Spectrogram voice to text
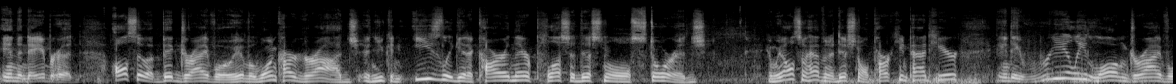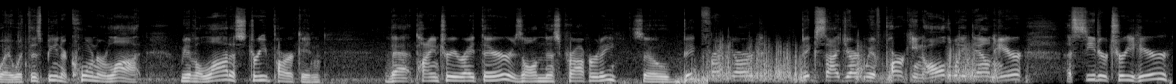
in the neighborhood. Also a big driveway. We have a one car garage and you can easily get a car in there plus additional storage. And we also have an additional parking pad here and a really long driveway. With this being a corner lot, we have a lot of street parking. That pine tree right there is on this property. So big front yard, big side yard. We have parking all the way down here a cedar tree here,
